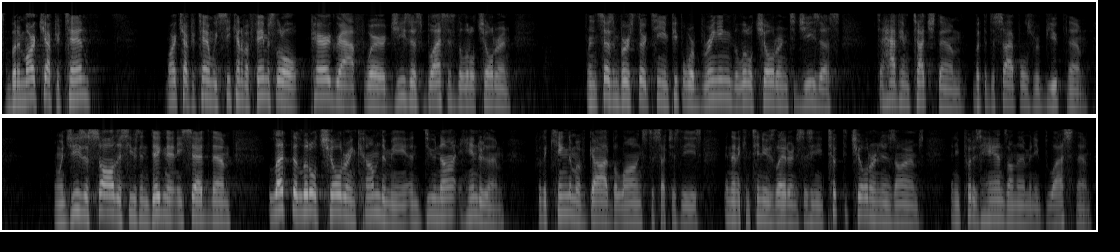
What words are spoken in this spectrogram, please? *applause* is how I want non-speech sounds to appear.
But in Mark chapter 10, Mark chapter 10, we see kind of a famous little paragraph where Jesus blesses the little children. And it says in verse 13 people were bringing the little children to Jesus to have him touch them, but the disciples rebuked them. And when Jesus saw this, he was indignant, and he said to them, Let the little children come to me, and do not hinder them, for the kingdom of God belongs to such as these. And then it continues later, and it says, And he took the children in his arms, and he put his hands on them, and he blessed them.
